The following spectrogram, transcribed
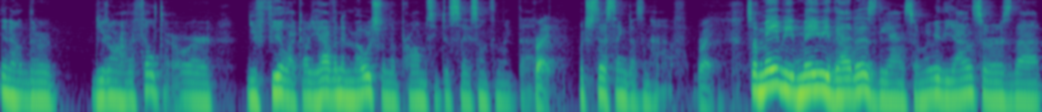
you know there you don't have a filter or you feel like or you have an emotion that prompts you to say something like that, Right. which this thing doesn't have. Right. So maybe maybe that is the answer. Maybe the answer is that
